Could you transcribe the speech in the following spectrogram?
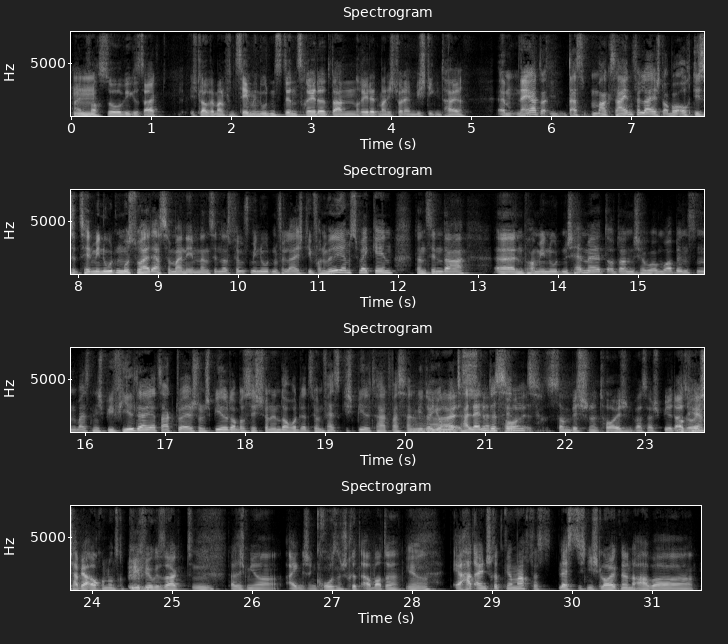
Einfach so, wie gesagt, ich glaube, wenn man von 10 Minuten Stints redet, dann redet man nicht von einem wichtigen Teil. Ähm, naja, da, das mag sein vielleicht, aber auch diese zehn Minuten musst du halt erst einmal nehmen. Dann sind das fünf Minuten vielleicht, die von Williams weggehen. Dann sind da äh, ein paar Minuten Shemet oder ein Jerome Robinson. Weiß nicht, wie viel der jetzt aktuell schon spielt, aber sich schon in der Rotation festgespielt hat, was dann wieder junge ist Talente enttäu- sind. Es ist so ein bisschen enttäuschend, was er spielt. Also Okay. ich habe ja auch in unserer Preview gesagt, dass ich mir eigentlich einen großen Schritt erwarte. Ja. Er hat einen Schritt gemacht, das lässt sich nicht leugnen, aber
